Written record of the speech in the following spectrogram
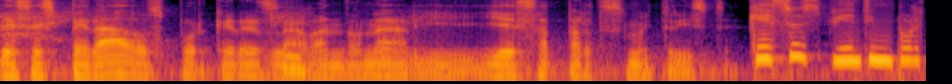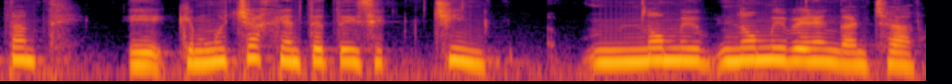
desesperados por quererla abandonar y, esa parte es muy triste. Que eso es bien importante, eh, que mucha gente te dice, chin, no me, no me hubiera enganchado.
